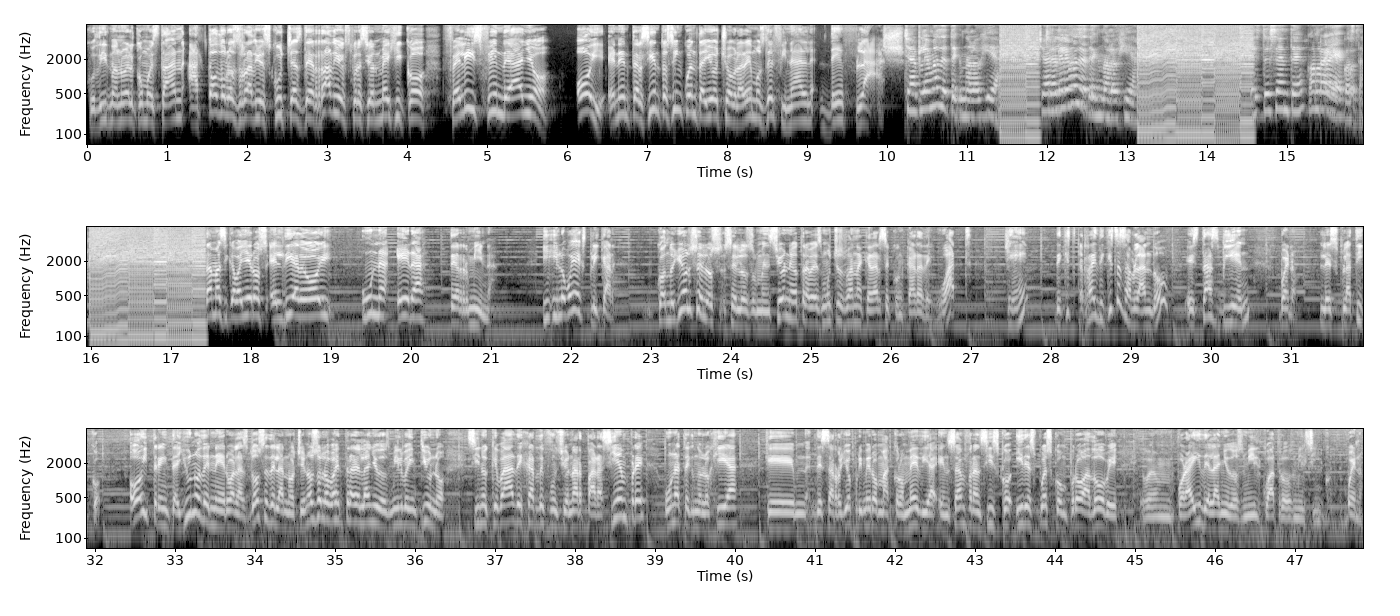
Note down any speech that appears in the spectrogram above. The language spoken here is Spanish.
Judith Manuel, ¿cómo están? A todos los radioescuchas de Radio Expresión México, feliz fin de año. Hoy en Enter 158 hablaremos del final de Flash. Charlemos de tecnología. Charlemos de tecnología. Esto es Ente con Raya Costa. Damas y caballeros, el día de hoy una era termina. Y, y lo voy a explicar. Cuando yo se los, se los mencione otra vez, muchos van a quedarse con cara de ¿what? ¿Qué? ¿De qué, Ray, ¿de qué estás hablando? ¿Estás bien? Bueno, les platico. Hoy, 31 de enero a las 12 de la noche, no solo va a entrar el año 2021, sino que va a dejar de funcionar para siempre una tecnología que mm, desarrolló primero Macromedia en San Francisco y después compró Adobe em, por ahí del año 2004-2005. Bueno,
